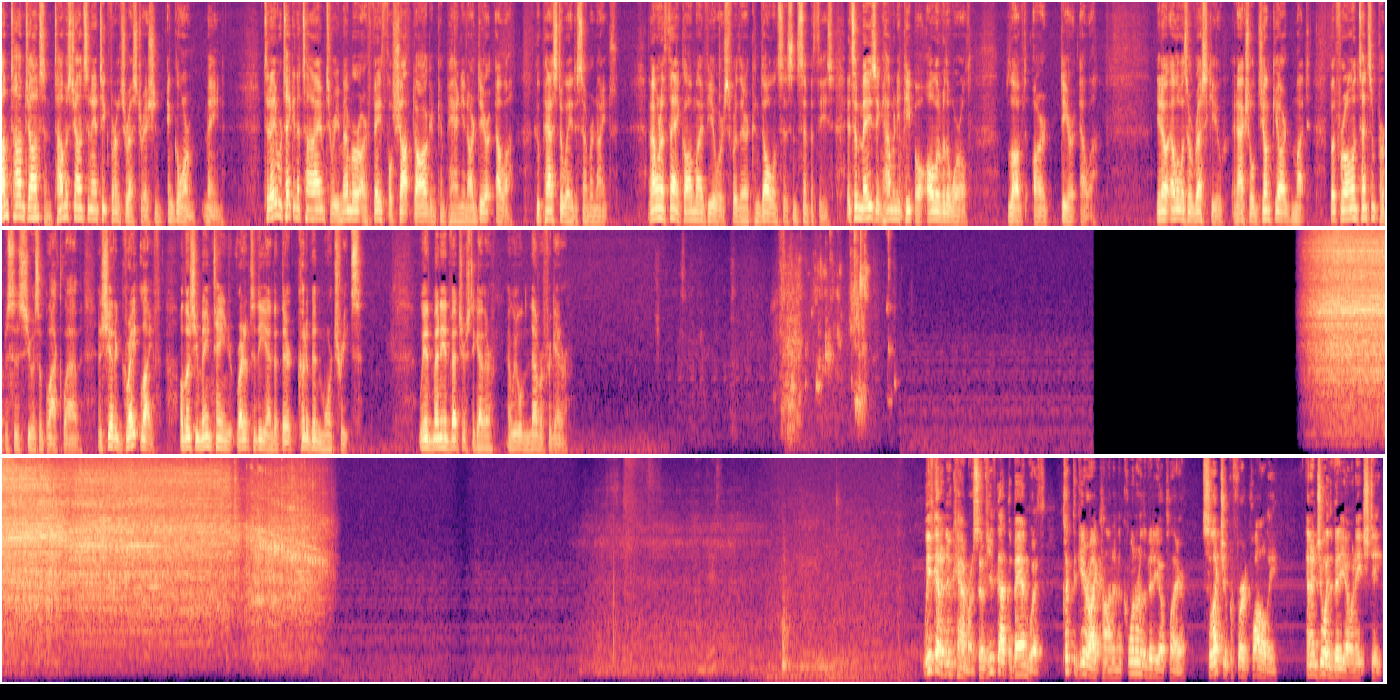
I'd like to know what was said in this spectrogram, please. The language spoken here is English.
I'm Tom Johnson, Thomas Johnson Antique Furniture Restoration in Gorham, Maine. Today we're taking the time to remember our faithful shop dog and companion, our dear Ella, who passed away December 9th. And I want to thank all my viewers for their condolences and sympathies. It's amazing how many people all over the world loved our dear Ella. You know, Ella was a rescue, an actual junkyard mutt, but for all intents and purposes, she was a black lab. And she had a great life, although she maintained right up to the end that there could have been more treats. We had many adventures together, and we will never forget her. We've got a new camera, so if you've got the bandwidth, click the gear icon in the corner of the video player, select your preferred quality, and enjoy the video in HD.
